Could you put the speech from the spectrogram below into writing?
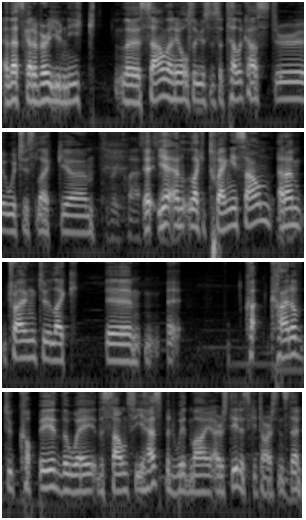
and that's got a very unique uh, sound, and he also uses a Telecaster, which is like um, very uh, classic. yeah, and like a twangy sound, and I'm trying to like um, uh, ki- kind of to copy the way the sounds he has, but with my Aristides guitars instead,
